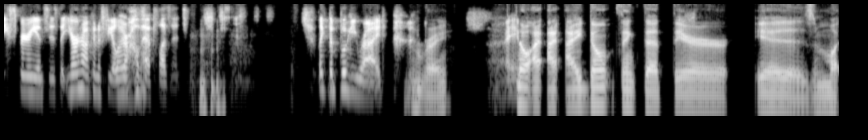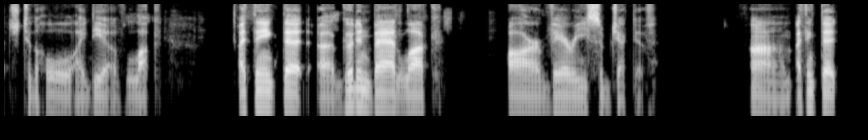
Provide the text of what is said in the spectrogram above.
experiences that you're not gonna feel are all that pleasant, like the boogie ride, right. right? No, I, I I don't think that there is much to the whole idea of luck. I think that uh, good and bad luck are very subjective. Um, I think that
